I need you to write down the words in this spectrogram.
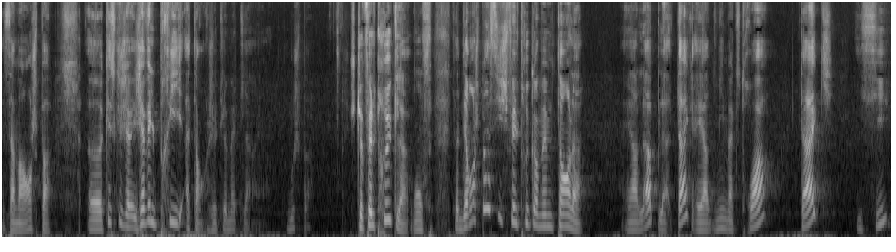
Ça m'arrange pas. Euh, qu'est-ce que j'avais? J'avais le prix. Attends, je vais te le mettre là. Bouge pas. Je te fais le truc là. Bon, ça te dérange pas si je fais le truc en même temps là? Regarde là, là, tac, regarde Mi Max 3, tac, ici.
